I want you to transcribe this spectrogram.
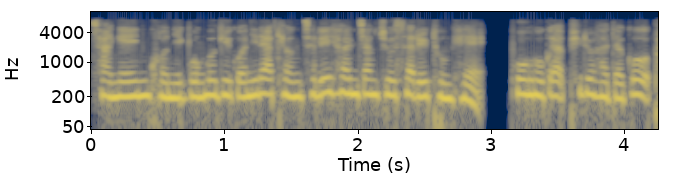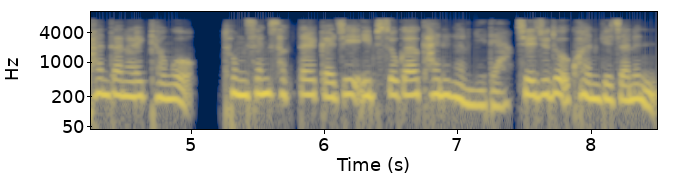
장애인 권익공무기관이나 경찰의 현장 조사를 통해 보호가 필요하다고 판단할 경우 통상 석 달까지 입소가 가능합니다. 제주도 관계자는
